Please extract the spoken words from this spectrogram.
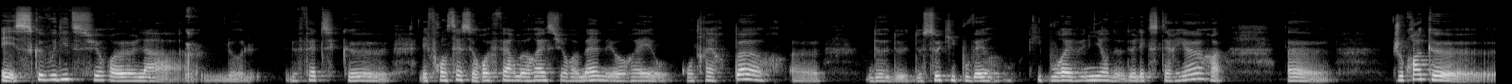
Et ce que vous dites sur la, le fait que les Français se refermeraient sur eux-mêmes et auraient au contraire peur euh, de, ceux qui, pouvaient, qui pourraient venir de, l'extérieur. Euh, je crois que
